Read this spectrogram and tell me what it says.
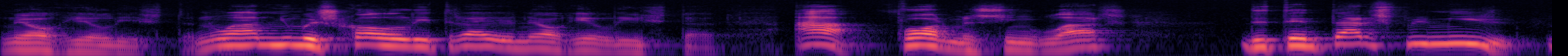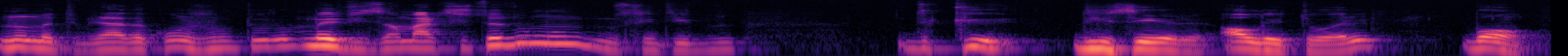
neorrealista. Não há nenhuma escola literária neorrealista. Há formas singulares de tentar exprimir, numa determinada conjuntura, uma visão marxista do mundo, no sentido de que dizer ao leitor: bom,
